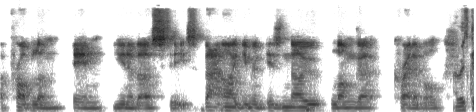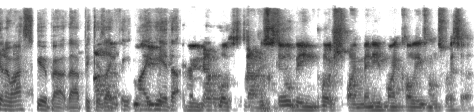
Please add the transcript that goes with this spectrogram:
a problem in universities. That argument is no longer credible. I was going to ask you about that because I, I think I hear that that was that was still being pushed by many of my colleagues on Twitter.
